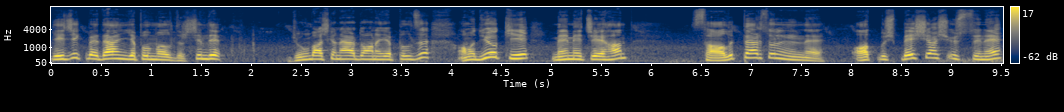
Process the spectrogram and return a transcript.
gecikmeden yapılmalıdır. Şimdi Cumhurbaşkanı Erdoğan'a yapıldı ama diyor ki Mehmet Ceyhan sağlık personeline 65 yaş üstüne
